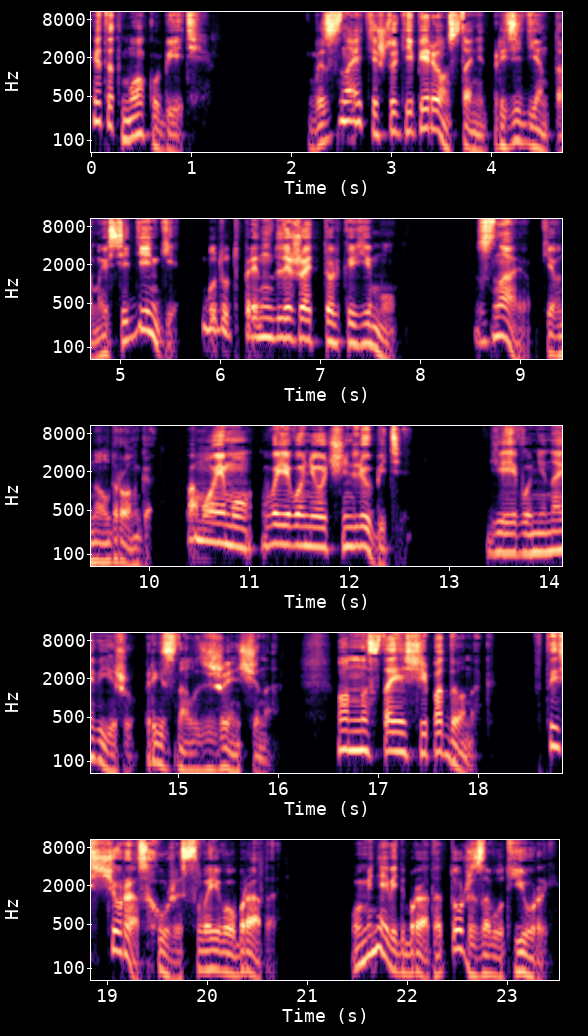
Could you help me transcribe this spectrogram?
этот мог убить. Вы знаете, что теперь он станет президентом, и все деньги будут принадлежать только ему. Знаю, кивнул Дронга. По-моему, вы его не очень любите. Я его ненавижу, призналась женщина. Он настоящий подонок. В тысячу раз хуже своего брата. У меня ведь брата тоже зовут Юрой,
